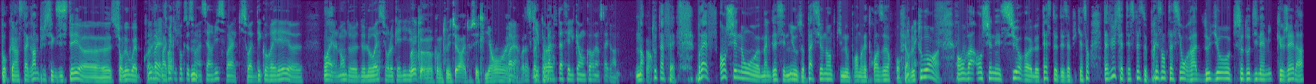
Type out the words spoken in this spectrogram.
pour que Instagram puisse exister euh, sur le web. Quoi, oui, voilà, le truc, il faut que ce soit un service, voilà, qui soit décorrélé euh, Ouais. finalement de, de l'OS sur lequel il est. Oui, comme, comme Twitter et tous ses clients. et Voilà, voilà ce qui est exactement. pas tout à fait le cas encore d'Instagram. Non, Non. tout à fait. Bref, enchaînons euh, malgré ces news passionnantes qui nous prendraient trois heures pour faire le tour. On va enchaîner sur euh, le test des applications. T'as vu cette espèce de présentation radio pseudo-dynamique que j'ai là?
